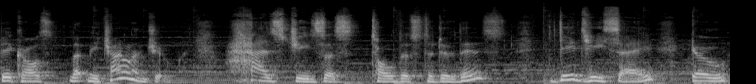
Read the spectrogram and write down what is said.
because, let me challenge you, has Jesus told us to do this? Did he say, go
